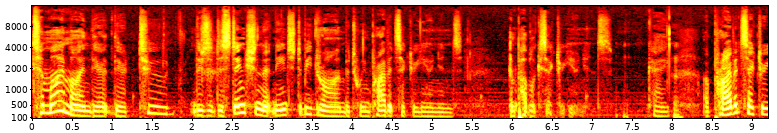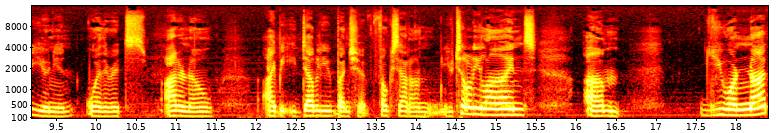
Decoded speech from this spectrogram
to my mind, there there are two. There's a distinction that needs to be drawn between private sector unions and public sector unions. Okay, a private sector union, whether it's I don't know, IBEW, bunch of folks out on utility lines, um, you are not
